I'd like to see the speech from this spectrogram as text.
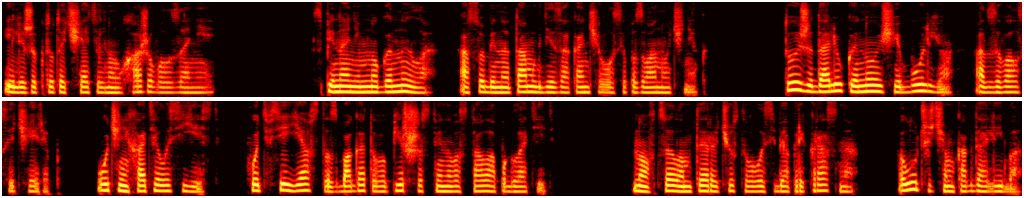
или же кто-то тщательно ухаживал за ней. Спина немного ныла, особенно там, где заканчивался позвоночник. Той же далекой ноющей болью отзывался череп. Очень хотелось есть, хоть все явства с богатого пиршественного стола поглотить. Но в целом Тера чувствовала себя прекрасно, лучше, чем когда-либо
